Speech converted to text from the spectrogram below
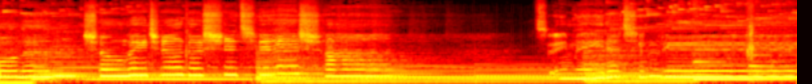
我们成为这个世界上最美的情侣。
